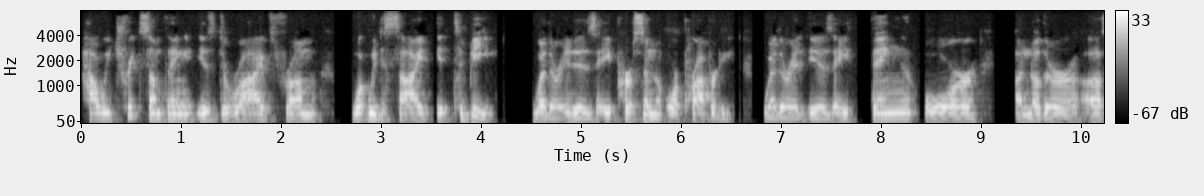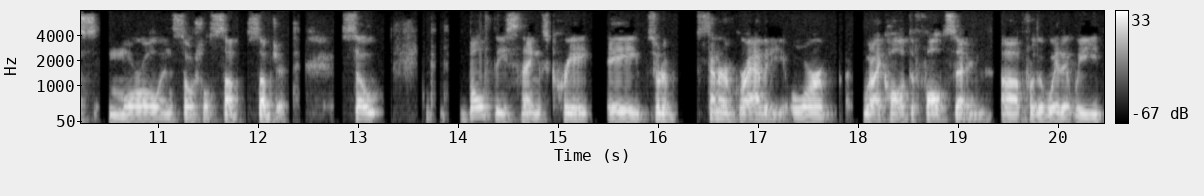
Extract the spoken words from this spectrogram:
how we treat something is derived from what we decide it to be, whether it is a person or property, whether it is a thing or another uh, moral and social sub- subject. So both these things create a sort of center of gravity or what I call a default setting uh, for the way that we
